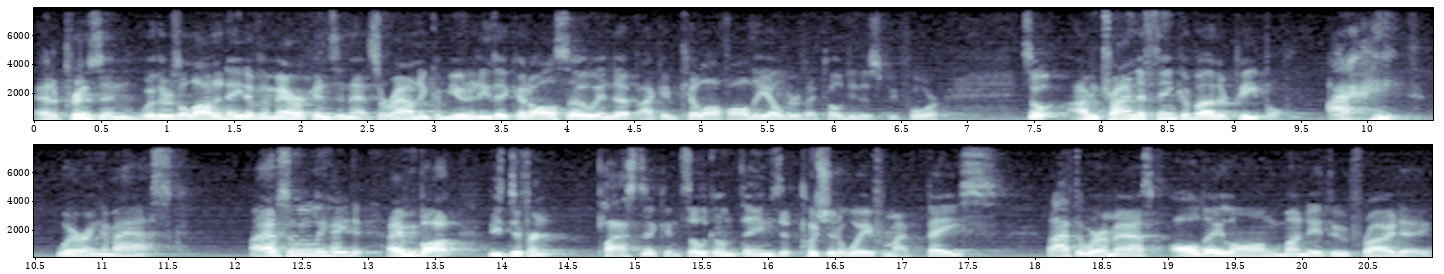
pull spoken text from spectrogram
at a prison where there's a lot of Native Americans in that surrounding community that could also end up, I could kill off all the elders. I told you this before. So I'm trying to think of other people. I hate wearing a mask. I absolutely hate it. I even bought these different plastic and silicone things that push it away from my face. I have to wear a mask all day long, Monday through Friday.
